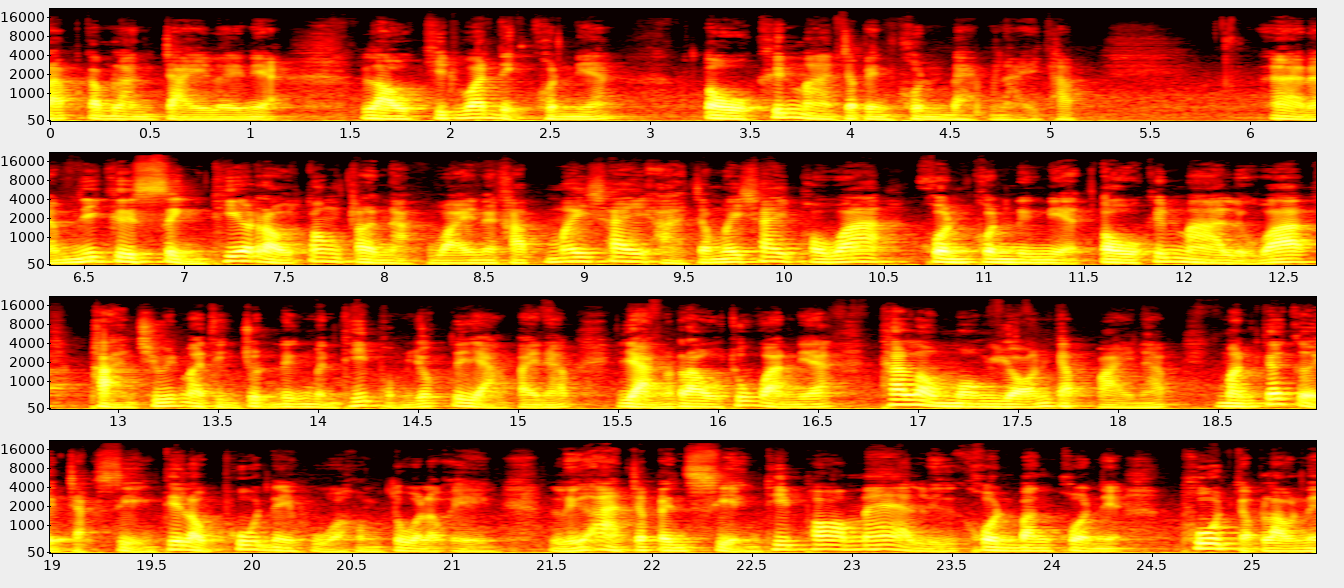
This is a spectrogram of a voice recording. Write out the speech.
รับกำลังใจเลยเนี่ยเราคิดว่าเด็กคนนี้โตขึ้นมาจะเป็นคนแบบไหนครับ อ่านะนี่คือสิ่งที่เราต้องตระหนักไว้นะครับ ไม่ใช่อาจจะไม่ใช่เพราะว่าคนคนหนึ่งเนี่ยโตขึ้นมาหรือว่าผ่านชีวิตมาถึงจุดหนึ่งเหมือนที่ผมยกตัวอย่างไปนะครับ อย่างเราทุกวันนี้ถ้าเรามองย้อนกลับไปนะครับ มันก็เกิดจากเสียงที่เราพูดในหัวของตัวเราเอง หรืออาจจะเป็นเสียงที่พ่อแม่หรือคนบางคนเนี่ย พูดกับเราใน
